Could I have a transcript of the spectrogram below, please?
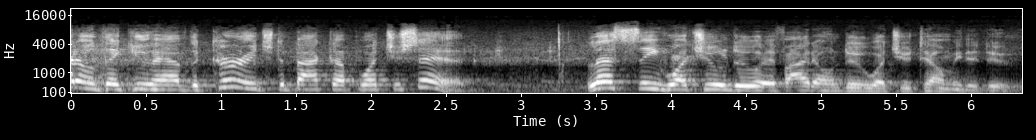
I don't think you have the courage to back up what you said. Let's see what you'll do if I don't do what you tell me to do.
